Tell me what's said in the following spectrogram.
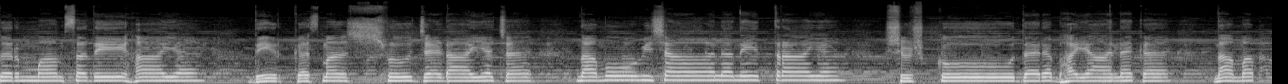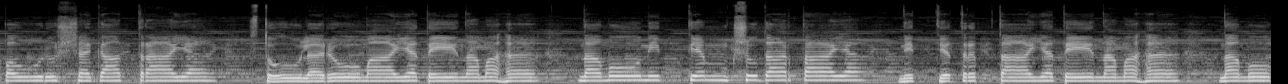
निर्मांसदेहाय दीर्घश्मश्रुजडाय च नमो विशालनेत्राय शुष्कोदरभयानक नमः पौरुषगात्राय स्थूलरोमाय ते नमः नमो नित्यं क्षुधार्ताय नित्यतृप्ताय ते नमः। नमो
